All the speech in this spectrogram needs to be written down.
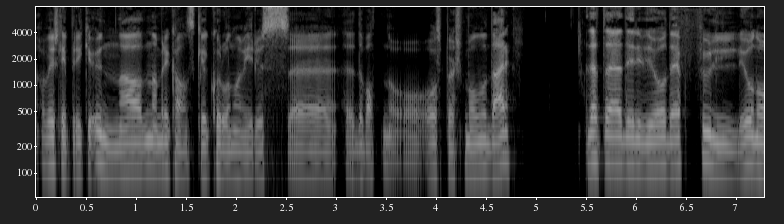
og vi slipper ikke unna den amerikanske koronavirusdebatten og, og spørsmålene der. Dette driver jo, det fyller jo nå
